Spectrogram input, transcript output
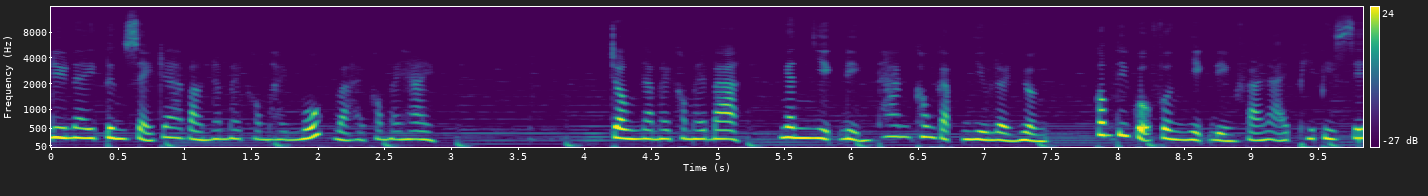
Điều này từng xảy ra vào năm 2021 và 2022. Trong năm 2023, ngành nhiệt điện than không gặp nhiều lợi nhuận. Công ty cổ phần nhiệt điện phá lại PPC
